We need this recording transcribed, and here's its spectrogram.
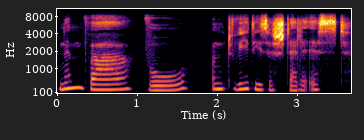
Nimm wahr, wo und wie diese Stelle ist.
